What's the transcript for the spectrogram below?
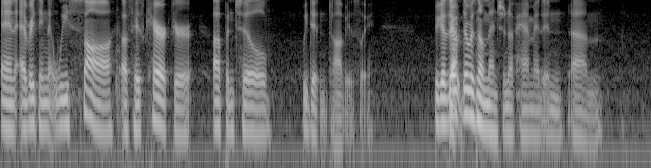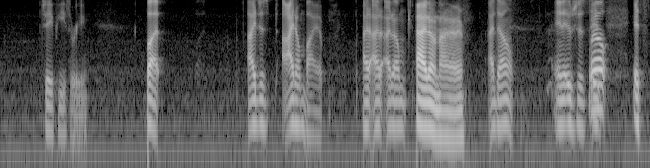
and everything that we saw of his character up until we didn't, obviously. Because there, there was no mention of Hammond in um, JP3. But I just, I don't buy it. I, I, I don't I don't know. Either. I don't. And it was just it- Well- it's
